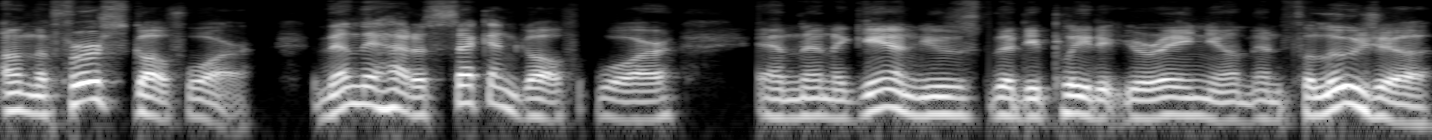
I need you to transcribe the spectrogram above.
on the first Gulf War. Then they had a second Gulf War, and then again used the depleted uranium in Fallujah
